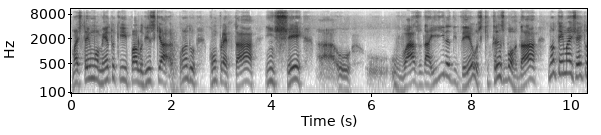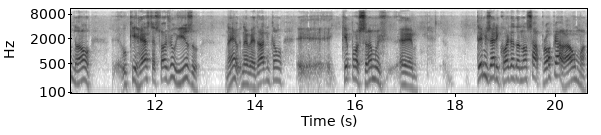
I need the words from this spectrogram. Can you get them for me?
Mas tem um momento que Paulo diz que ah, quando completar, encher ah, o, o vaso da ira de Deus, que transbordar, não tem mais jeito não. O que resta é só juízo, né? não é verdade? Então, é, que possamos é, ter misericórdia da nossa própria alma,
